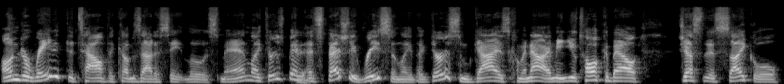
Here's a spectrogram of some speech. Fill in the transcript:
underrated the talent that comes out of St. Louis, man. Like there's been, especially recently, like there are some guys coming out. I mean, you talk about just this cycle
